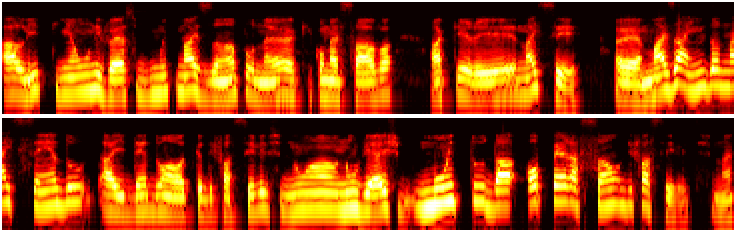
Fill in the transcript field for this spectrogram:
ali tinha um universo muito mais amplo né, que começava a querer nascer é, mas ainda nascendo aí dentro de uma ótica de facilities, numa, num viés muito da operação de facilities, né?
